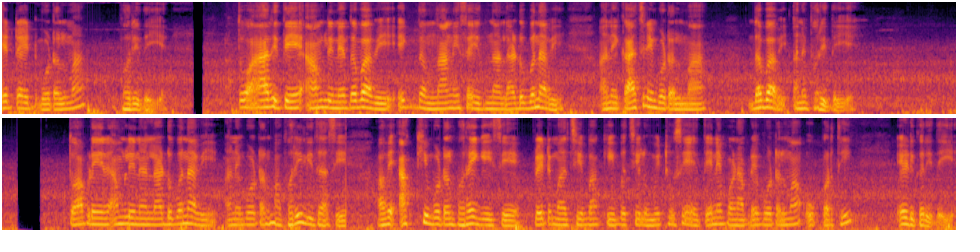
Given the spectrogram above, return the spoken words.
એરટાઈટ બોટલમાં ભરી દઈએ. તો આ રીતે આંબલીને દબાવી એકદમ નાની સાઈઝના લાડુ બનાવી અને કાચની બોટલમાં દબાવી અને ભરી દઈએ. તો આપણે આંબલીના લાડુ બનાવી અને બોટલમાં ભરી લીધા છે. હવે આખી બોટલ ભરાઈ ગઈ છે. પ્લેટમાં જે બાકી બચેલું મીઠું છે તેને પણ આપણે બોટલમાં ઉપરથી એડ કરી દઈએ.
